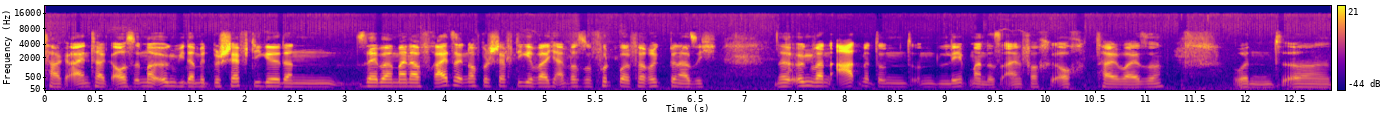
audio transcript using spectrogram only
Tag ein, Tag aus immer irgendwie damit beschäftige, dann selber in meiner Freizeit noch beschäftige, weil ich einfach so Football verrückt bin. Also ich ne, irgendwann atmet und, und lebt man das einfach auch teilweise. Und äh,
